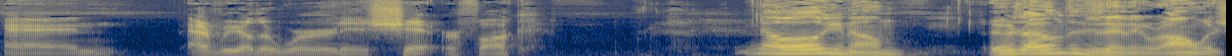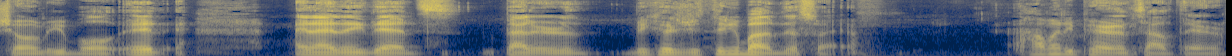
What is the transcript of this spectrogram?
and every other word is shit or fuck. No, well, you know, there's, I don't think there's anything wrong with showing people it, and I think that's better because you think about it this way: how many parents out there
